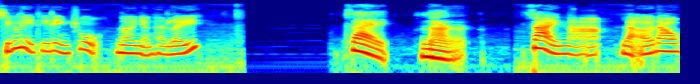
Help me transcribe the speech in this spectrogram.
Xin lì thí liền chu, nơi nhận hành lý. 在哪儿？ Tại nạ là ở đâu?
